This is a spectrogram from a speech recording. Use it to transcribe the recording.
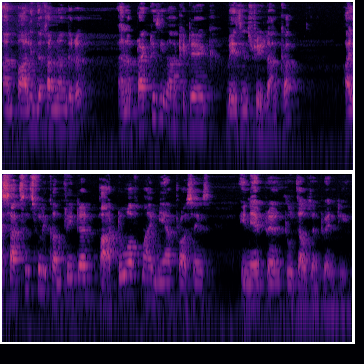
I'm Palinda Kannangara and a practicing architect based in Sri Lanka. I successfully completed part 2 of my MEAP process in April 2020.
